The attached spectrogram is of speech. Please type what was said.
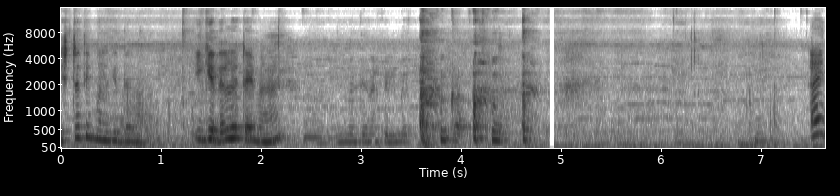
ಎಷ್ಟೊತ್ತಿಗೆ ಮಲಗಿದ್ದವ? ಈಗ ಎದೆಲ್ಲ ಟೈಮಾ ಆಯ್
